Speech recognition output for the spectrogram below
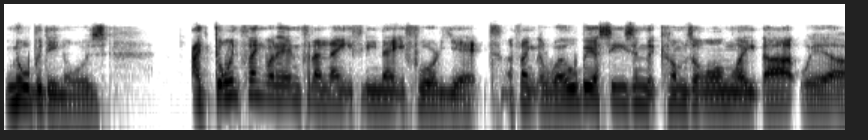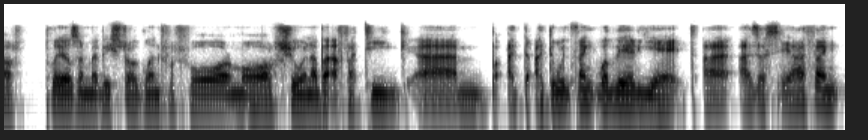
nobody knows. I don't think we're heading for a 93 94 yet. I think there will be a season that comes along like that where players are maybe struggling for form or showing a bit of fatigue. Um, but I, I, don't think we're there yet. Uh, as I say, I think.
